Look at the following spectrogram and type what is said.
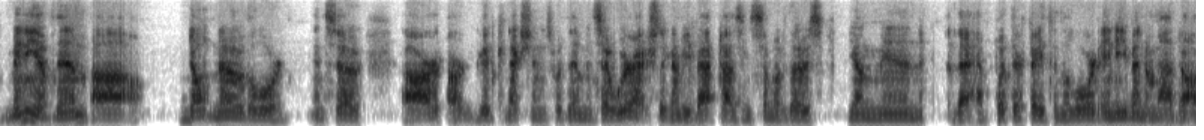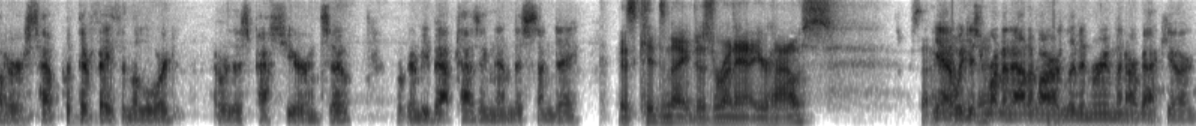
many of them uh, don't know the Lord. And so our, our good connections with them. And so we're actually going to be baptizing some of those young men that have put their faith in the Lord. And even my daughters have put their faith in the Lord over this past year. And so we're going to be baptizing them this Sunday. Is kids night just run out your house? Yeah, we just run it out of our living room in our backyard.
